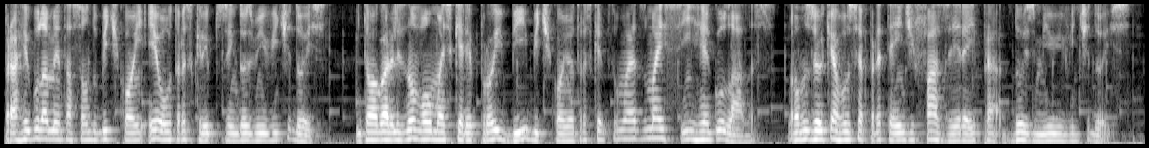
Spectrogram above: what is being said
para regulamentação do Bitcoin e outras criptos em 2022. Então agora eles não vão mais querer proibir Bitcoin e outras criptomoedas, mas sim regulá-las. Vamos ver o que a Rússia pretende fazer aí para 2022.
